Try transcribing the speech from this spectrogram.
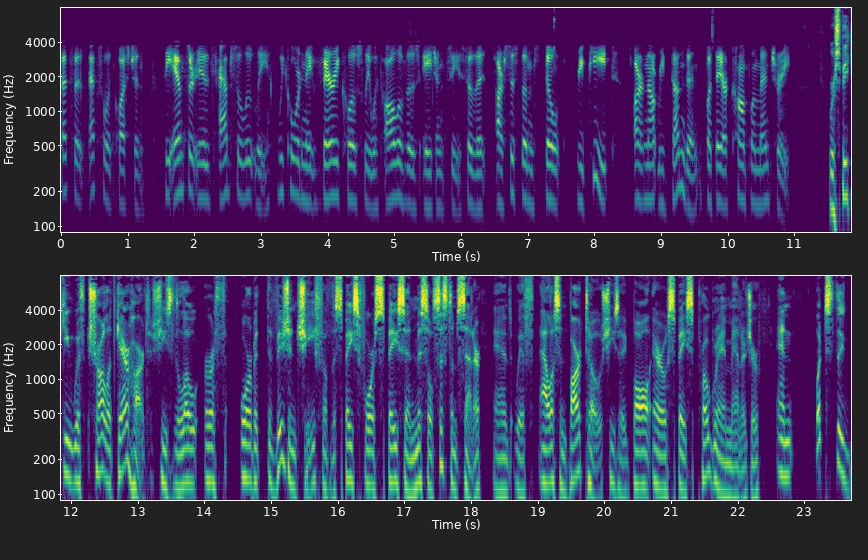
that's an excellent question. The answer is absolutely. We coordinate very closely with all of those agencies so that our systems don't repeat, are not redundant, but they are complementary. We're speaking with Charlotte Gerhardt. She's the Low Earth Orbit Division Chief of the Space Force Space and Missile Systems Center, and with Allison Bartow. She's a Ball Aerospace Program Manager. And what's the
